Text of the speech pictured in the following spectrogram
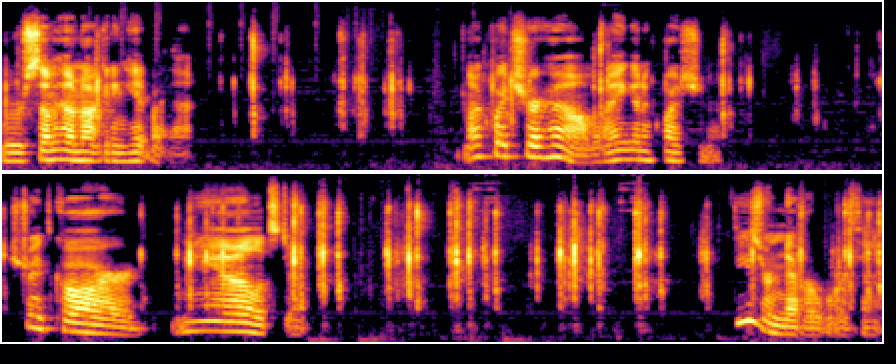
We were somehow not getting hit by that. Not quite sure how, but I ain't gonna question it. Strength card. Yeah, let's do it. These are never worth it.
